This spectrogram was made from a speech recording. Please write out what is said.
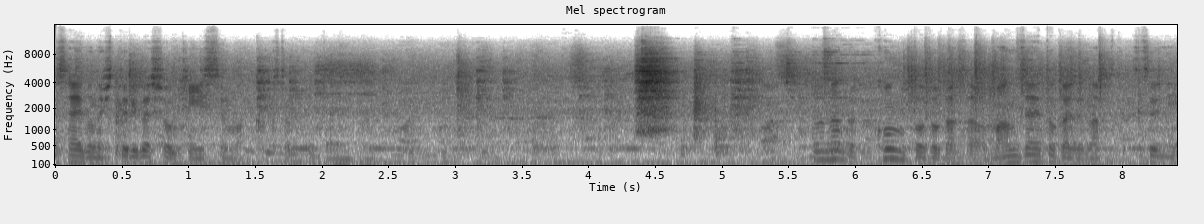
最後の1人が賞金1000万獲得みたいなそれなんかコントとかさ漫才とかじゃなくて普通に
